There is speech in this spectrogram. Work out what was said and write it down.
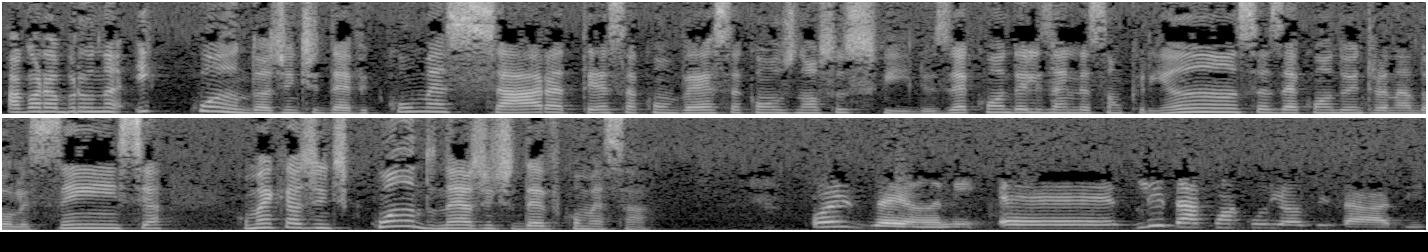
Agora, Bruna, e quando a gente deve começar a ter essa conversa com os nossos filhos? É quando eles ainda são crianças? É quando entra na adolescência? Como é que a gente, quando, né, a gente deve começar? Pois é, Anne, é, lidar com a curiosidade,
